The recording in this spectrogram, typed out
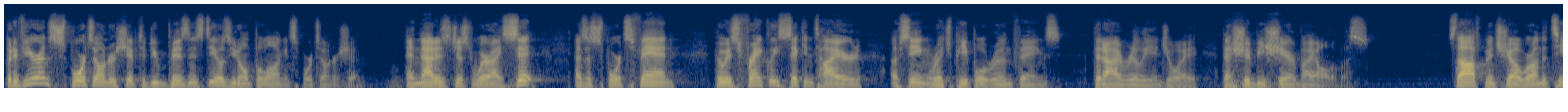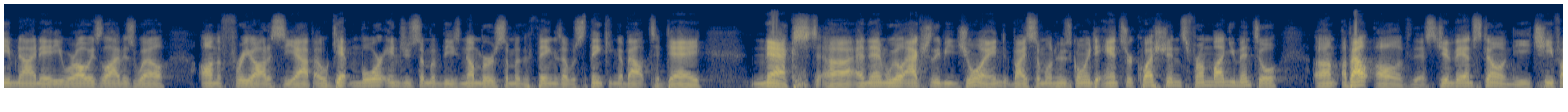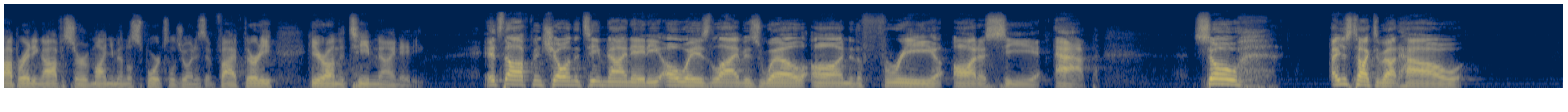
But if you're in sports ownership to do business deals, you don't belong in sports ownership. And that is just where I sit as a sports fan who is frankly sick and tired of seeing rich people ruin things that I really enjoy that should be shared by all of us. It's the Hoffman Show. We're on the Team 980. We're always live as well on the free Odyssey app. I will get more into some of these numbers, some of the things I was thinking about today next. Uh, and then we'll actually be joined by someone who's going to answer questions from Monumental um, about all of this. Jim Van Stone, the chief operating officer of Monumental Sports, will join us at 5:30 here on the Team 980. It's the Hoffman Show on the Team 980, always live as well on the free Odyssey app. So, I just talked about how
